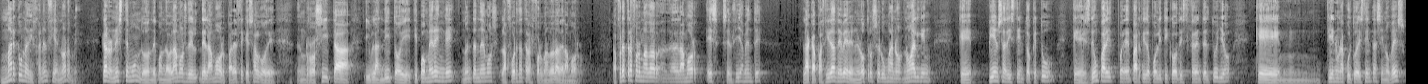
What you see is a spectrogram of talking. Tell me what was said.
marca una diferencia enorme. Claro, en este mundo donde cuando hablamos del, amor parece que es algo de rosita y blandito y tipo merengue, no entendemos la fuerza transformadora del amor. La fuerza transformadora del amor es sencillamente la capacidad de ver en el otro ser humano no alguien que piensa distinto que tú, que es de un partido político diferente del tuyo, que mm, tiene una cultura distinta, sino ves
